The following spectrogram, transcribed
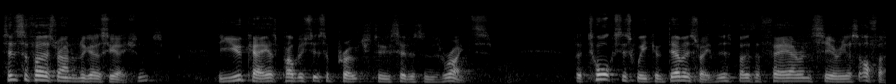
Since the first round of negotiations, the UK has published its approach to citizens' rights. The talks this week have demonstrated this is both a fair and serious offer.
